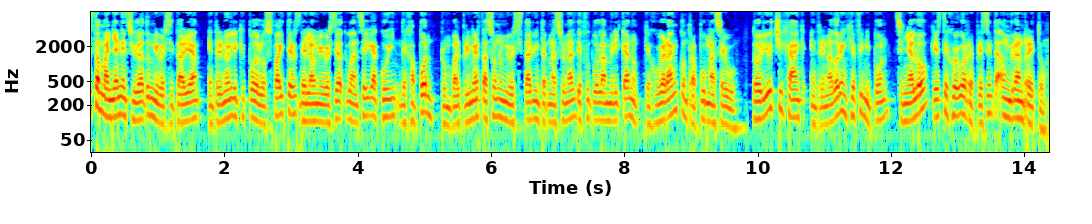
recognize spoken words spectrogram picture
Esta mañana en Ciudad Universitaria entrenó el equipo de los Fighters de la Universidad Wansei Gakuin de Japón, rumbo al primer tazón universitario internacional de fútbol americano, que jugarán contra Puma CU. Toriuchi Hank, entrenador en jefe nipón, señaló que este juego representa un gran reto.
